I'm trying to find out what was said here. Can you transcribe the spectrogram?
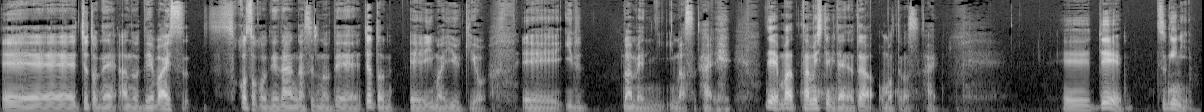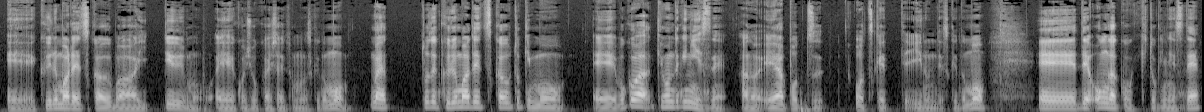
えー、ちょっとね、あの、デバイス、そこそこ値段がするので、ちょっと、えー、今勇気を、えー、いる場面にいます。はい。で、まあ、試してみたいなとは思ってます。はい。えー、で、次に、えー、車で使う場合っていうのも、えー、ご紹介したいと思うんですけども、まあ、当然車で使う時も、えー、僕は基本的にですね、あの、AirPods をつけているんですけども、えー、で、音楽を聴く時にですね、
